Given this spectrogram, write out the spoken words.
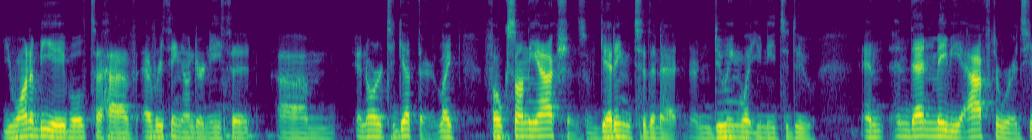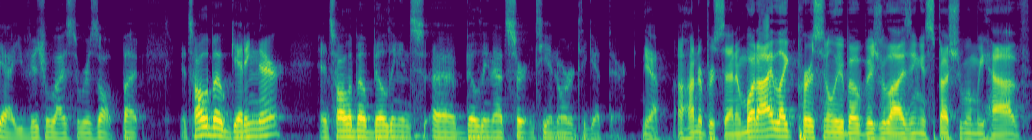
you want to be able to have everything underneath it um, in order to get there. Like focus on the actions of getting to the net and doing what you need to do, and and then maybe afterwards, yeah, you visualize the result. But it's all about getting there it's all about building and uh, building that certainty in order to get there. Yeah, hundred percent. And what I like personally about visualizing, especially when we have,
